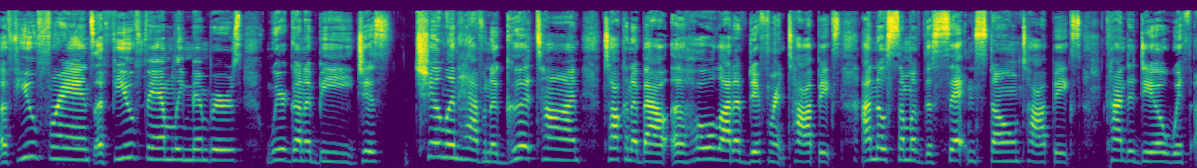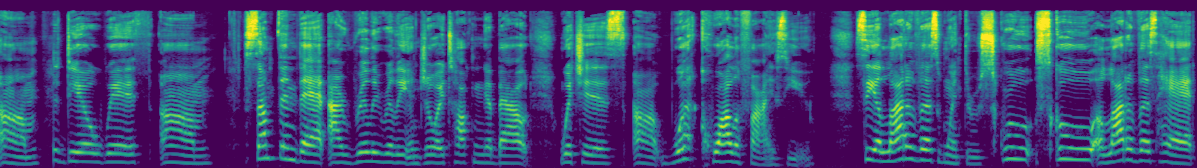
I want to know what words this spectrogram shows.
a few friends, a few family members. We're going to be just chilling, having a good time, talking about a whole lot of different topics. I know some of the set in stone topics kind of deal with um to deal with um something that I really really enjoy talking about, which is uh, what qualifies you. See, a lot of us went through school, school. A lot of us had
